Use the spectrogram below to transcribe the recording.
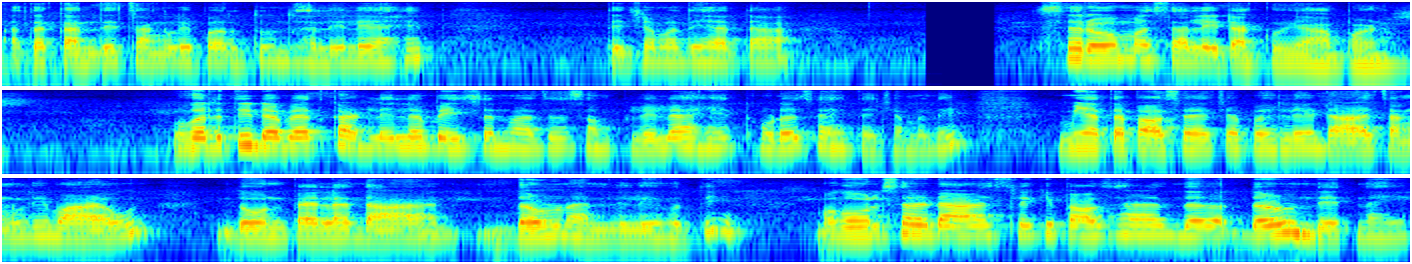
आता कांदे चांगले परतून झालेले आहेत. त्याच्यामध्ये आता सर्व मसाले टाकूया आपण. वरती डब्यात काढलेलं बेसन माझं संपलेलं आहे. थोडंच आहे त्याच्यामध्ये. मी आता पावसाळ्याच्या पहिले डाळ चांगली वाळवून दोन प्याला डाळ दळून आणलेली होती. मग ओलसर डाळ असले की पावसाळ्यात द दळून देत नाही.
